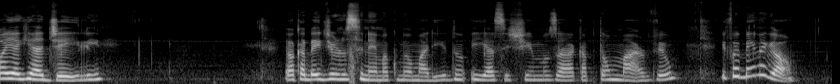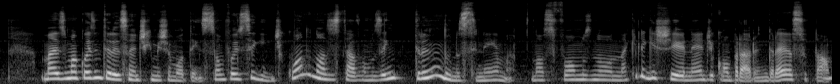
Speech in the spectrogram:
Oi, aqui é a Jaylee. Eu acabei de ir no cinema com meu marido e assistimos a Capitão Marvel e foi bem legal. Mas uma coisa interessante que me chamou a atenção foi o seguinte: quando nós estávamos entrando no cinema, nós fomos no, naquele guichê, né, de comprar o ingresso e tal.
